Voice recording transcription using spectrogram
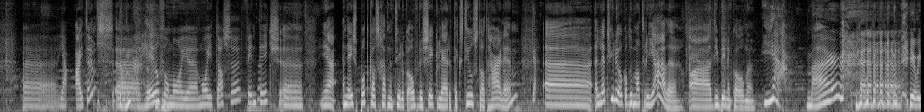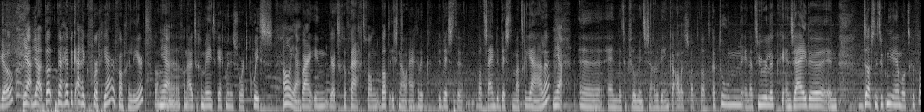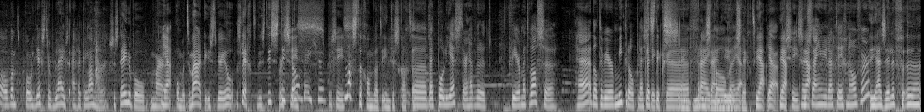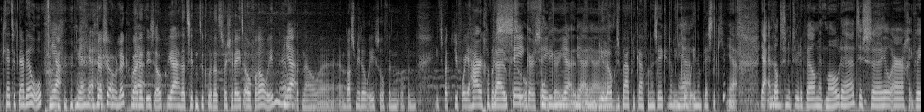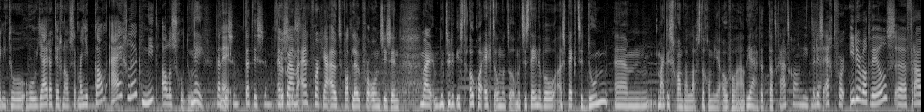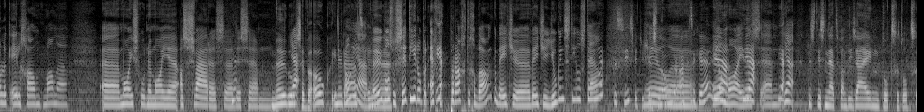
ja, items. Eh, heel veel mooie, mooie tassen, vintage. Eh, ja, en deze podcast gaat natuurlijk over de circulaire textielstad Haarlem. Ja. Eh, en letten jullie ook op de materialen ah, die binnenkomen? ja, maar... Here we go. Ja, Ja, dat, daar heb ik eigenlijk vorig jaar van geleerd. Van, Ja. eh, vanuit de gemeente kregen we een soort quiz. oh ja. Waarin werd gevraagd van wat is nou eigenlijk de beste, wat zijn de beste materialen? Ja, Eh, en natuurlijk veel mensen zouden denken alles wat, wat katoen en natuurlijk en zijde. En dat is natuurlijk niet helemaal het geval. Want polyester blijft eigenlijk langer sustainable. Maar Ja. om het te maken is het weer heel slecht. Dus het is, het is wel een beetje precies. lastig om dat in te schatten. Eh, bij polyester hebben we het weer met wassen. Hè? Dat er weer microplastic Plastics eh, vrijkomen. zijn heel ja. slecht. Ja, Ja, precies. Hoe staan jullie daar tegenover? Ja, zelf eh, let ik daar wel op. Ja, persoonlijk. Maar dat is ook, ja, dat zit natuurlijk, wel- dat, zoals je weet, overal in. Hè? Of het nou eh, een wasmiddel is of, een, of een, iets wat je voor je haar gebruikt. Zeker, of voeding, zeker. Ja, een, biologische paprika van een zekere winkel in een plasticje. Ja. ja, en dat is natuurlijk wel met mode. Hè. Het is heel erg, ik weet niet hoe, hoe jij daar tegenover staat, maar je kan eigenlijk niet alles goed doen. Nee, dat Nee. Is hem. Dat is hem. En we kwamen eigenlijk vorig jaar uit wat leuk voor ons is. En, maar natuurlijk is het ook wel echt om het, om het sustainable aspect te doen. Ehm, maar het is gewoon wel lastig om je overal... Ja, dat, dat gaat gewoon niet. Er is echt voor ieder wat wils. Eh, vrouwelijk, elegant, mannen. Eh, mooie schoenen, mooie accessoires. eh, Ja. Dus, ehm, Meubels ja. hebben we ook, inderdaad. Oh ja, En, meubels. eh, We zitten hier op een echt ja. prachtige bank. Een beetje, een beetje Jugendstil-stijl. Ja, precies. Beetje Heel, chaiselong-achtig, hè? Heel Ja, mooi. Ja. Dus, ehm, Ja. Dus het is inderdaad van design tot, tot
